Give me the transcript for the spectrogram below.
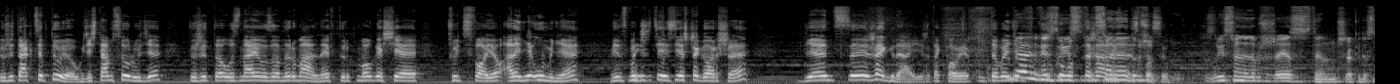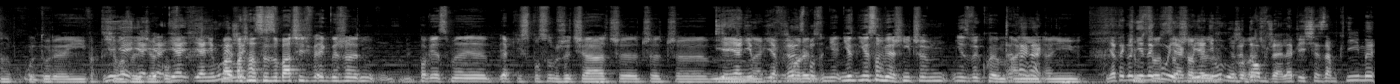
którzy to akceptują. Gdzieś tam są ludzie, którzy to uznają za normalne, w których mogę się czuć swoją, ale nie u mnie, więc moje życie jest jeszcze gorsze. Więc y, żegnaj, że tak powiem. I to będzie no, wiesz, z drugiej strony dobrze, sposób. Z drugiej strony dobrze, że jest ten szeroki dostęp do kultury i faktycznie nie, nie, ma, ja, ja, ja, nie mówię, ma, ma szansę że... zobaczyć jakby, że powiedzmy jakiś sposób życia, czy, czy, czy ja, ja nie, ja sposób... nie, nie, nie, są, wiesz, niczym niezwykłym, no, ani, tak, tak. ani... Ja tego nie neguję, jakby ja nie mówię, że dobrze, lepiej się zamknijmy,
